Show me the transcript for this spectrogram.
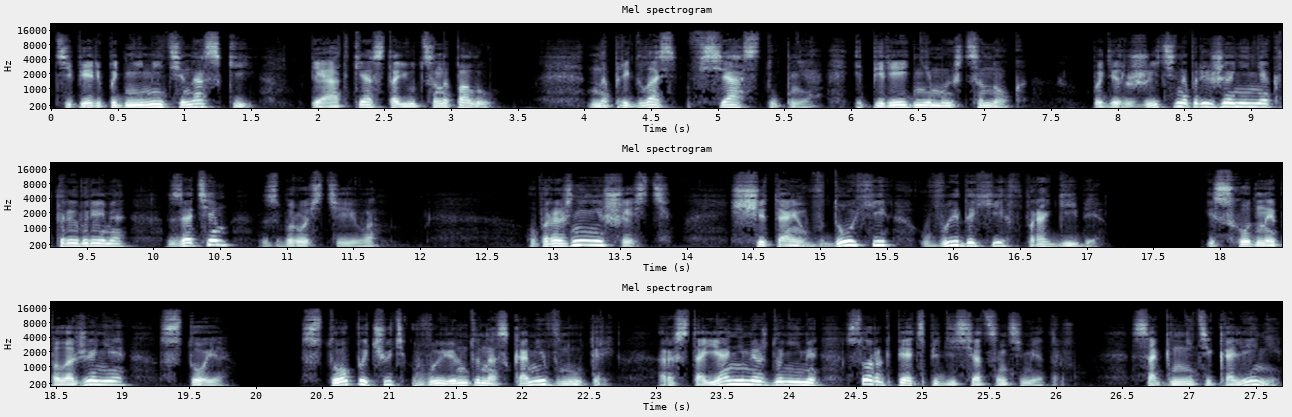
Теперь поднимите носки, пятки остаются на полу. Напряглась вся ступня и передняя мышца ног. Подержите напряжение некоторое время, затем сбросьте его. Упражнение 6. Считаем вдохи, выдохи в прогибе. Исходное положение – стоя. Стопы чуть вывернуты носками внутрь. Расстояние между ними 45-50 см. Согните колени,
